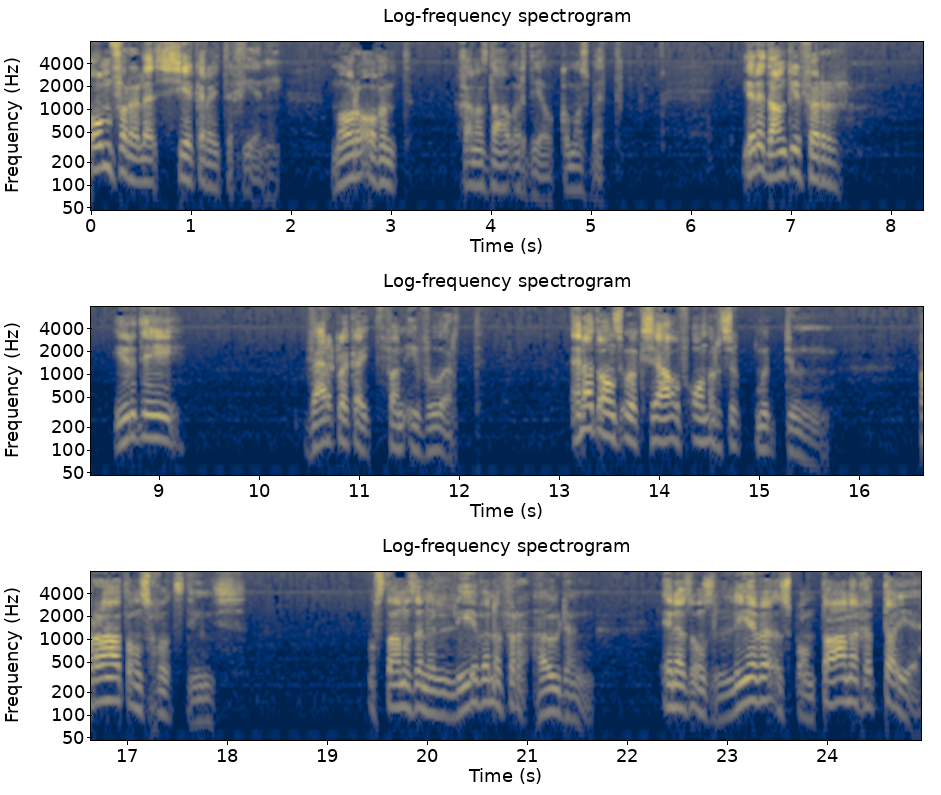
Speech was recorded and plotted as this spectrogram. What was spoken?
om vir hulle sekerheid te gee nie. Môreoggend gaan ons daaroor deel. Kom ons bid. Here, dankie vir hierdie werklikheid van u woord. En dat ons ook self ondersoek moet doen. Praat ons godsdiens of staan ons in 'n lewende verhouding en is ons lewe 'n spontane getuie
